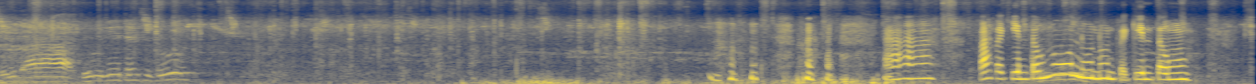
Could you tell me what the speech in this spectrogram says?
ถือไปถือดิถือสิถือ อ่าไปไปกินตรงนู้นนู่นนู่นไปกินตรงโช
